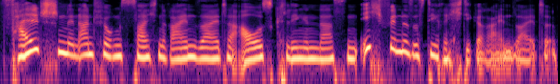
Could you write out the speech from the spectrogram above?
falschen, in Anführungszeichen, Rheinseite ausklingen lassen. Ich finde, es ist die richtige Rheinseite.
